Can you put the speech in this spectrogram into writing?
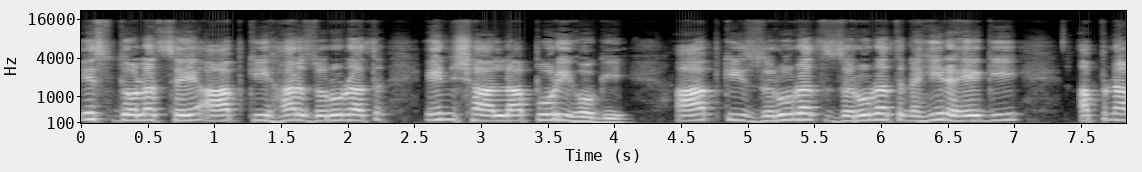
इस दौलत से आपकी हर ज़रूरत इन पूरी होगी। आपकी ज़रूरत ज़रूरत नहीं रहेगी। अपना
